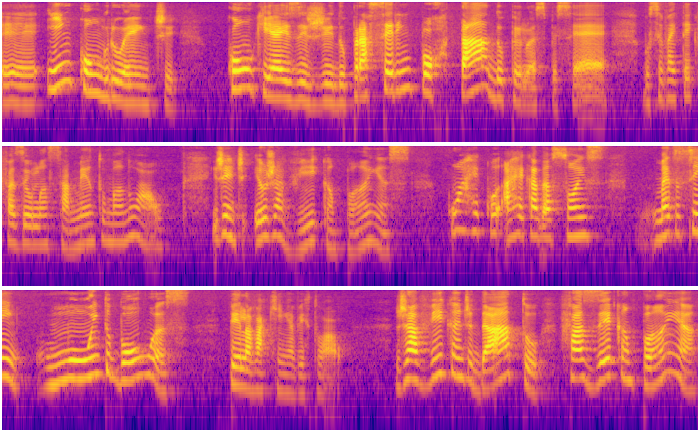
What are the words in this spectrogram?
é, incongruente com o que é exigido para ser importado pelo SPCE, você vai ter que fazer o lançamento manual. E, gente, eu já vi campanhas com arrecadações, mas assim, muito boas pela vaquinha virtual. Já vi candidato fazer campanha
